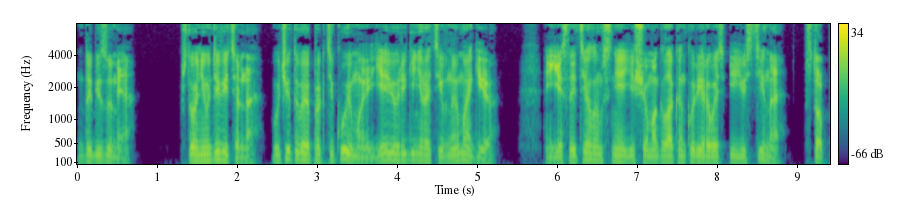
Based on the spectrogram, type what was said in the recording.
до безумия. Что неудивительно, учитывая практикуемую ею регенеративную магию. Если телом с ней еще могла конкурировать и Юстина... Стоп.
